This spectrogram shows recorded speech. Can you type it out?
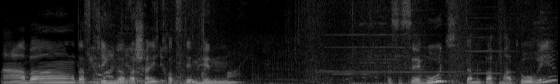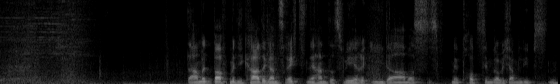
Aber das kriegen wir wahrscheinlich trotzdem hin. Das ist sehr gut. Damit buffen wir Hattori. Damit buffen wir die Karte ganz rechts in der Hand. Das wäre Ida, aber es ist mir trotzdem, glaube ich, am liebsten.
